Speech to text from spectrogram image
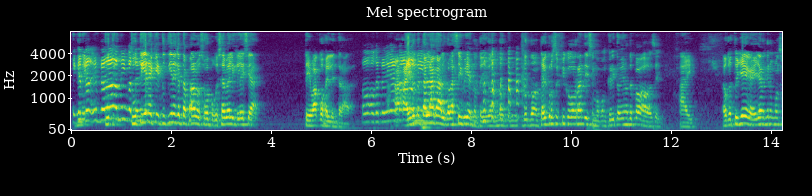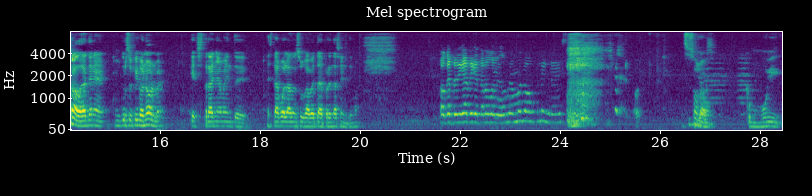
que tiene- tú, te tienes que tú tienes que tapar los ojos porque si ve la iglesia te va a coger la entrada. O, o que te todos Ahí donde está la gárgola así viéndote, y donde, donde- donde está el crucifijo grandísimo con Cristo viéndote para abajo así. Ahí. A lo que tú llegas, ella no tiene un consolador, ella tiene un crucifijo enorme que extrañamente está colado en su gaveta de prendas íntimas. O que te digan a ti que todos los domingos, mi amor, vamos a la iglesia. Eso sonó como muy.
